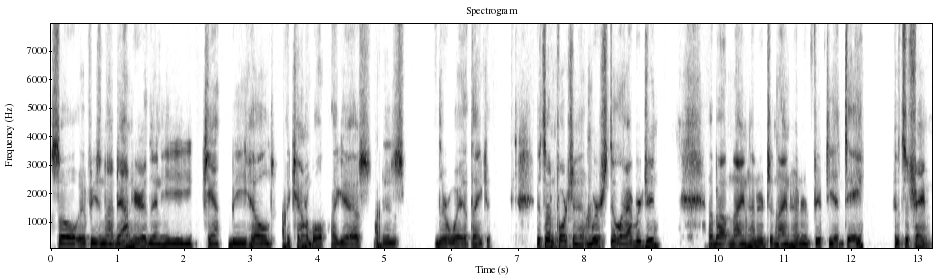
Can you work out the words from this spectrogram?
So if he's not down here, then he can't be held accountable, I guess, is their way of thinking. It's unfortunate. We're still averaging about 900 to 950 a day. It's a shame.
